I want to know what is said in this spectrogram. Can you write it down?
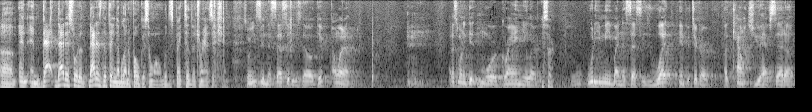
Um, and and that, that is sort of that is the thing I'm going to focus on with respect to the transition. So when you say necessities, though, give, I want to, I just want to get more granular. Yes, sir. What do you mean by necessities? What in particular accounts you have set up?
